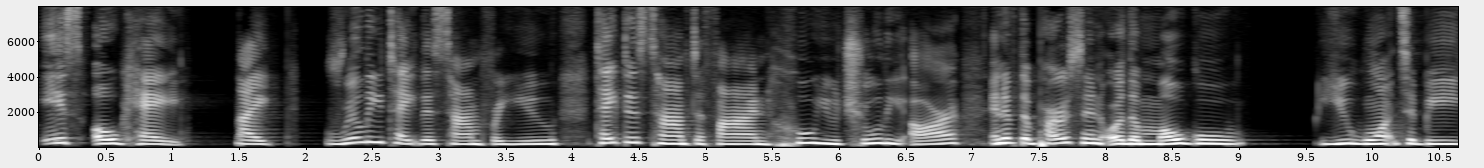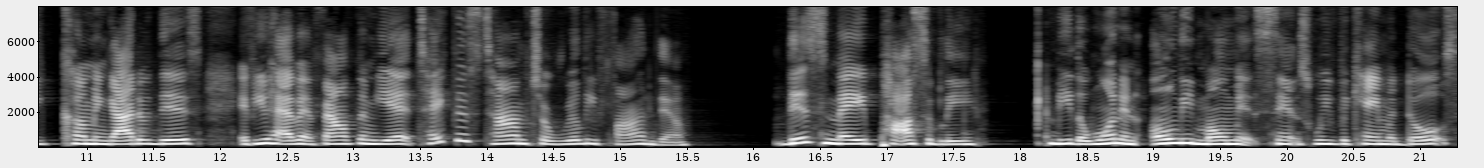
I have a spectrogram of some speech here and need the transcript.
it's okay. Like really take this time for you. Take this time to find who you truly are. And if the person or the mogul you want to be coming out of this, if you haven't found them yet, take this time to really find them. This may possibly be the one and only moment since we became adults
